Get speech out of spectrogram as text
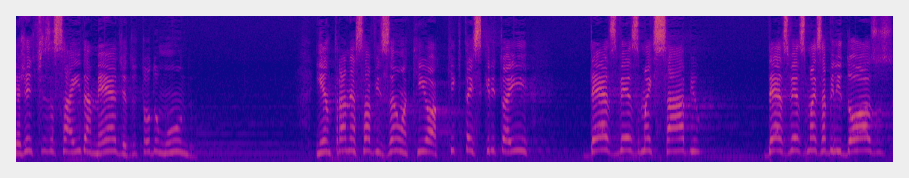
Que a gente precisa sair da média de todo mundo e entrar nessa visão aqui, ó. O que está escrito aí? Dez vezes mais sábio, dez vezes mais habilidosos,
